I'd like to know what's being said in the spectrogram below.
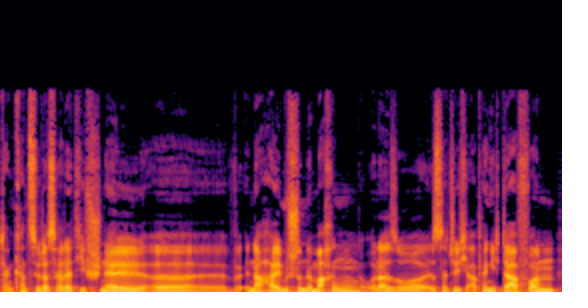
dann kannst du das relativ schnell äh, in einer halben Stunde machen oder so. Ist natürlich abhängig davon,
